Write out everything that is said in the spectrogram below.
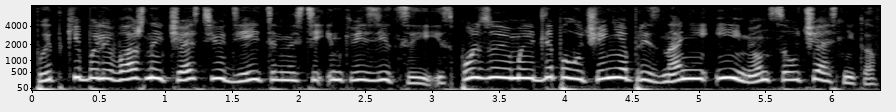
Пытки были важной частью деятельности Инквизиции, используемой для получения признаний и имен соучастников.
